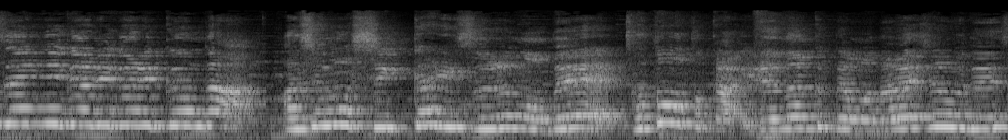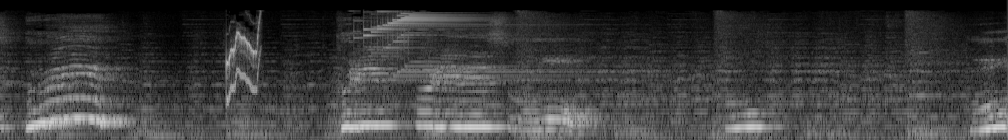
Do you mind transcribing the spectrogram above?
全にガリガリ君だ味もしっかりするので砂糖とか入れなくても大丈夫です。えー、プリップリですもう。おお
